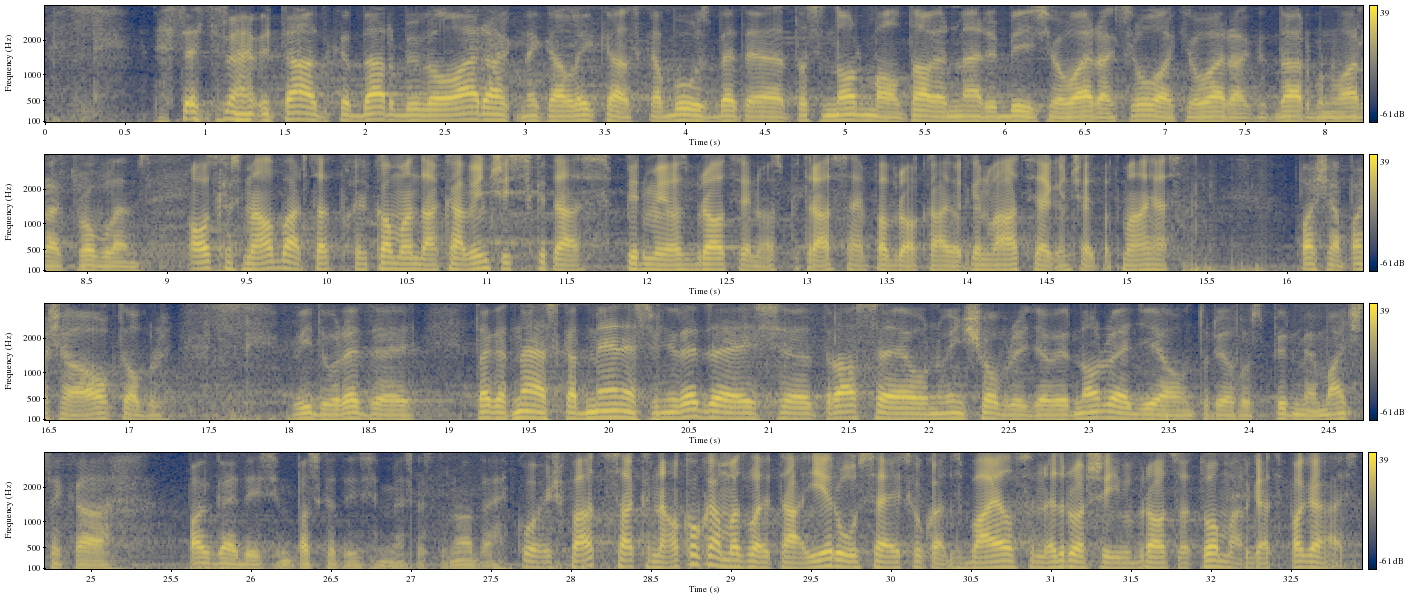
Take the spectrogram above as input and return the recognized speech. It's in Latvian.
Secinājumi ir tādi, ka darbi vēl vairāk nekā likās, ka būs. Bet uh, tas ir normāli. Tā vienmēr ir bijis. Jo vairāk cilvēku, jo vairāk darba un vairāk problēmas. Oskars Melbārds atpakaļ komandā. Kā viņš izskatās pirmajos braucienos pa trasēm, pabraukājot gan Vācijā, gan šeit pat mājās? Pašā, pašā oktobrī vidū redzēju. Tagad neesmu kādu mēnesi viņu redzējis eh, trasē, un viņš šobrīd jau ir Norvēģijā, un tur jau būs pirmie mači. Pagaidīsim, paskatīsimies, kas tur notiek. Ko viņš pats saka, nav kaut kā mazliet tā ierūsējis, kaut kādas bailes un nedrošība braucot, tomēr gads pagājis.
